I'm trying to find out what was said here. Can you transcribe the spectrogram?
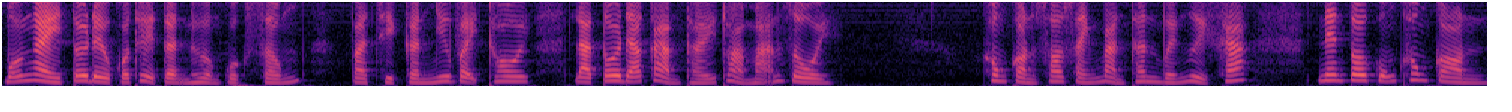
Mỗi ngày tôi đều có thể tận hưởng cuộc sống và chỉ cần như vậy thôi là tôi đã cảm thấy thỏa mãn rồi. Không còn so sánh bản thân với người khác nên tôi cũng không còn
